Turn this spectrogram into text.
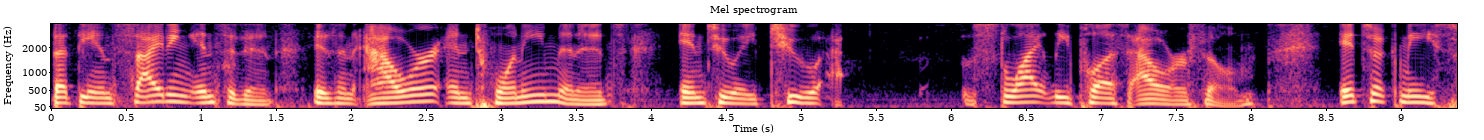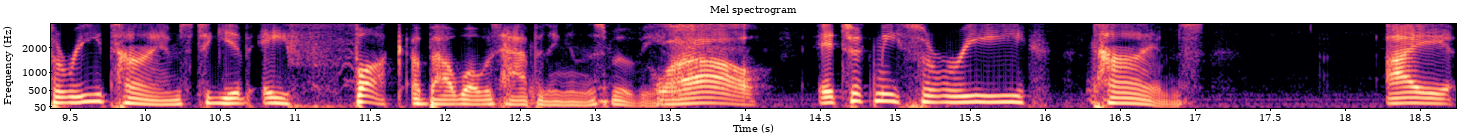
That the inciting incident is an hour and 20 minutes into a two slightly plus hour film. It took me three times to give a fuck about what was happening in this movie. Wow. It took me three times. I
